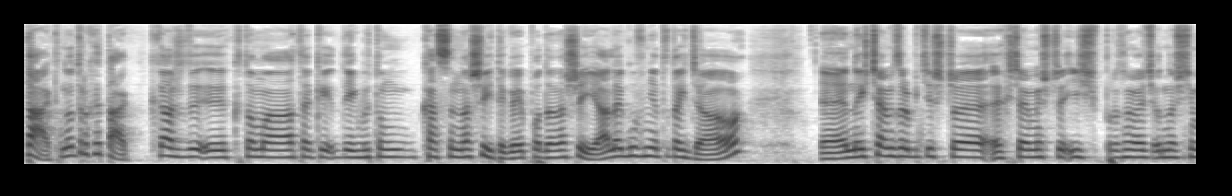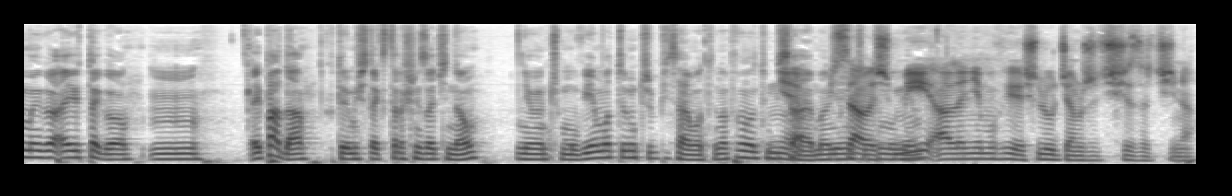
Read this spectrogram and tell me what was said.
Tak, no trochę tak. Każdy, y, kto ma takie, jakby tą kasę na szyi, tego iPoda na szyi, ale głównie to tak działało. E, No i chciałem zrobić jeszcze, e, chciałem jeszcze iść porozmawiać odnośnie mojego tego mm, iPada, który mi się tak strasznie zacinał. Nie wiem, czy mówiłem o tym, czy pisałem o tym. Na pewno o tym Nie, pisałem, ale nie czy o pisałeś mi, mówiłem. ale nie mówiłeś ludziom, że ci się zacina.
